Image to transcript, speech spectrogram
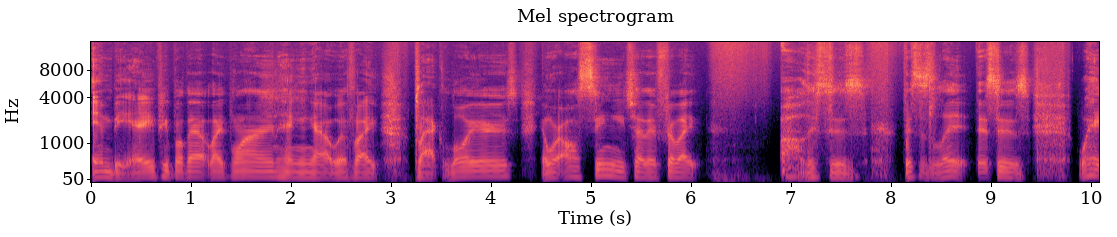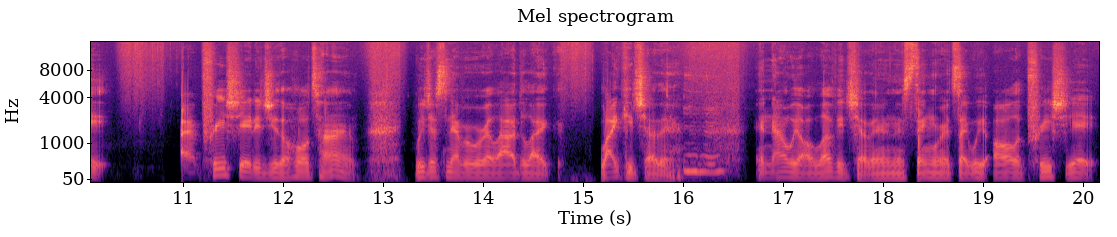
NBA people that like wine, hanging out with like black lawyers, and we're all seeing each other for like, oh, this is this is lit. This is wait, I appreciated you the whole time. We just never were allowed to like like each other. Mm-hmm. And now we all love each other in this thing where it's like we all appreciate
